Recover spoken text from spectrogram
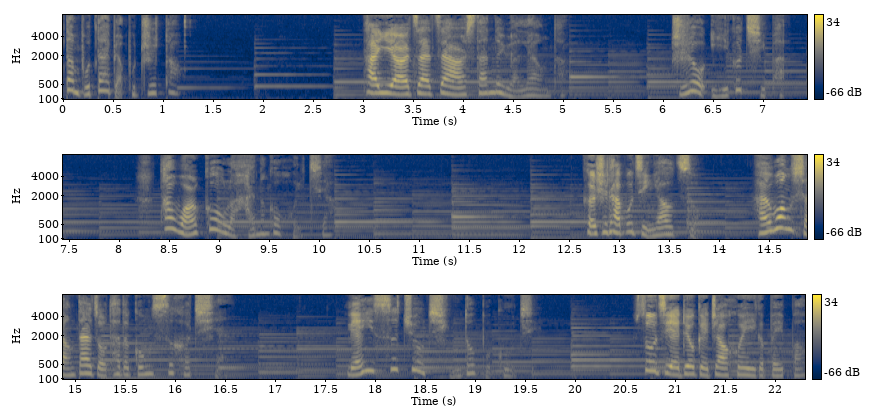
但不代表不知道。他一而再、再而三的原谅他，只有一个期盼：他玩够了还能够回家。可是他不仅要走，还妄想带走他的公司和钱，连一丝旧情都不顾及。素姐丢给赵辉一个背包，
